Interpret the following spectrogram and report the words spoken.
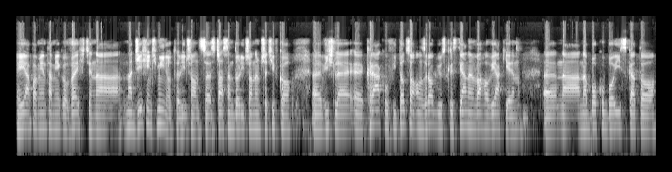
Ja pamiętam jego wejście na, na 10 minut, licząc z czasem doliczonym przeciwko e, Wiśle e, Kraków i to, co on zrobił z Krystianem Wachowiakiem e, na, na boku boiska, to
